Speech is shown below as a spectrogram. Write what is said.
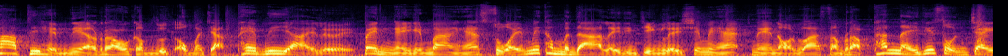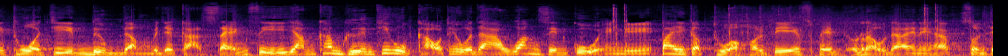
ภาพที่เห็นเนี่ยเรากับหลุดออกมาจากเทพนิยายเลย เป็นไงกันบ้างฮะสวยไม่ธรรมดาเลยจริง ๆ เลยใช่ไหมฮะแน่นอนว่าสำหรับท่านไหนที่สนใจทัวร์จีนดื่มด่ำบรรยากาศแสงสียามค่ำคืนที่หุบเขาเทวดาว่างเซนกูแห่งนี้ ไปกับทัวร์ Quality Express เราได้นะครับ สนใจ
